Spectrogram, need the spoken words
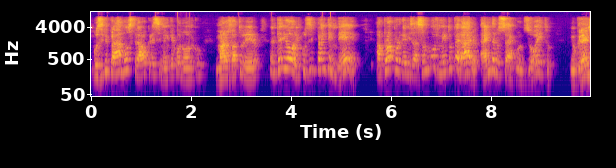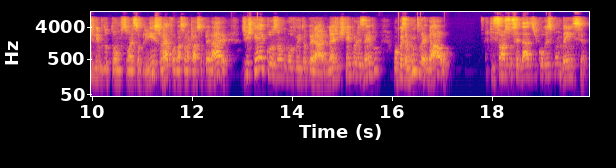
inclusive para mostrar o crescimento econômico manufatureiro anterior, inclusive para entender a própria organização do movimento operário. Ainda no século XVIII, e o grande livro do Thompson é sobre isso, né, a formação da classe operária, a gente tem a eclosão do movimento operário. Né? A gente tem, por exemplo, uma coisa muito legal, que são as sociedades de correspondência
